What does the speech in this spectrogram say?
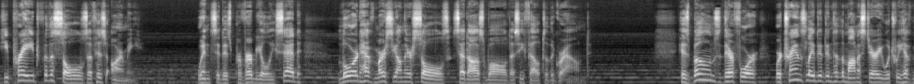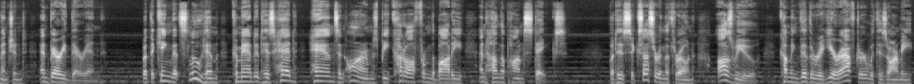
he prayed for the souls of his army. Whence it is proverbially said, Lord have mercy on their souls, said Oswald as he fell to the ground. His bones, therefore, were translated into the monastery which we have mentioned, and buried therein. But the king that slew him commanded his head, hands, and arms be cut off from the body and hung upon stakes. But his successor in the throne, Oswiu, coming thither a year after with his army,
